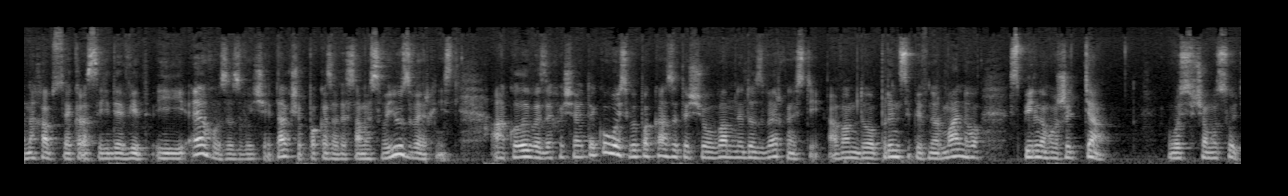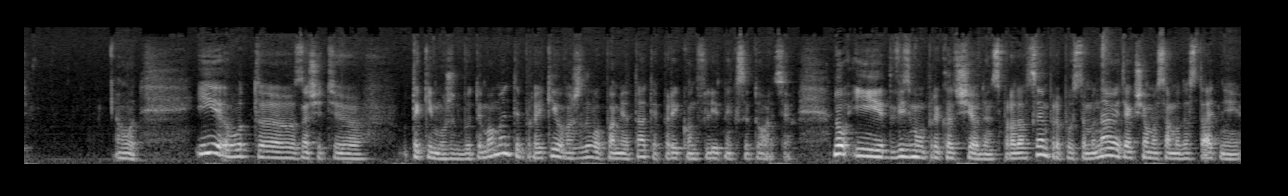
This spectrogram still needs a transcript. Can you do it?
нахабство якраз йде від її его зазвичай, так, щоб показати саме свою зверхність. А коли ви захищаєте когось, ви показуєте, що вам не до зверхності, а вам до принципів нормального спільного життя. Ось в чому суть. От. І от, е, значить, е, такі можуть бути моменти, про які важливо пам'ятати при конфліктних ситуаціях. Ну і візьмемо приклад ще один з продавцем. Припустимо, навіть якщо ми самодостатній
